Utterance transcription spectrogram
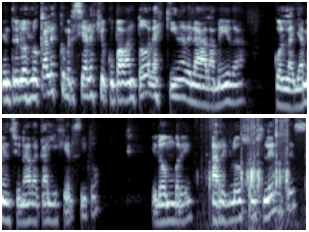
entre los locales comerciales que ocupaban toda la esquina de la Alameda con la ya mencionada calle Ejército, el hombre arregló sus lentes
